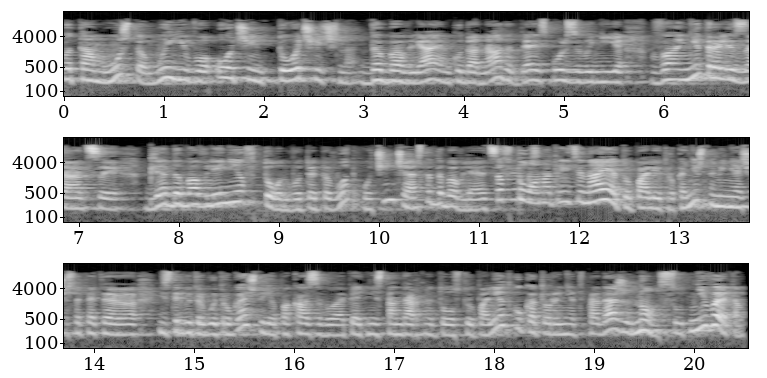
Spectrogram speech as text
потому что мы его очень точечно добавляем куда надо для использования в нейтрализации, для добавления в тон. Вот это вот очень часто добавляется в тон. Смотрите на эту палитру. Конечно, меня сейчас опять э, дистрибьютор будет ругать, что я показываю опять нестандартную толстую палетру, ветку, которой нет в продаже, но суть не в этом.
